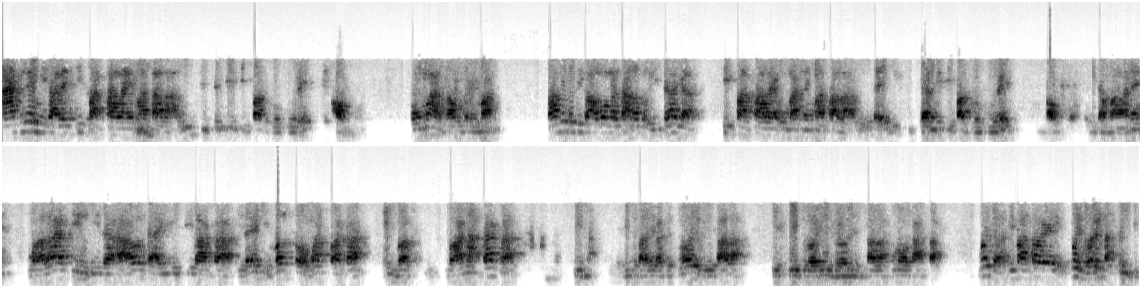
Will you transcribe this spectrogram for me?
Akhirnya misalnya sifat salah masa lalu, diberi sifat gugure Allah. Umar tahu. Tapi ketika Allah ngersakno untuk hidayah, sifat salah umat yang masa lalu saya ganti sifat bergure Allah jadi kamarnya walakin tidak awal saya silaka tidak ini waspada ibad anak kakak tidak jadi misalnya kasih tua ya salah. Istri tua ini boleh salah pulau kata. Wajah sifat saya gue boleh tak tinggi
